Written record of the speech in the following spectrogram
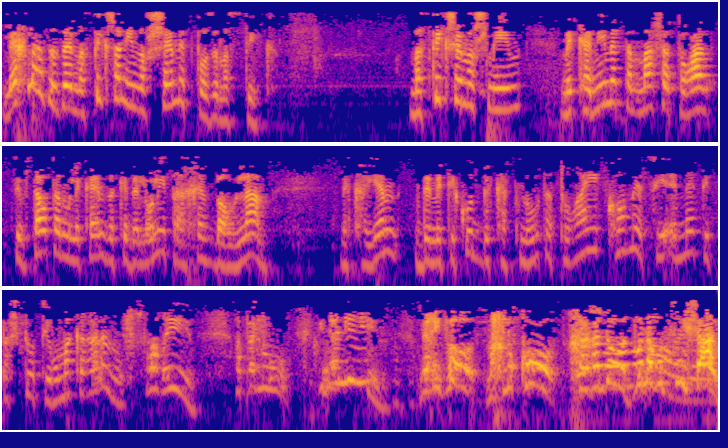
לך לעזאזל, מספיק שאני נושמת פה, זה מספיק. מספיק שנושמים, מקיימים את מה שהתורה ציוותה אותנו לקיים, זה כדי לא להתרחב בעולם. לקיים במתיקות, בקטנות, התורה היא קומץ, היא אמת, היא פשטות. תראו מה קרה לנו, ספרים, הפלות, עניינים, מריבות, מחלוקות, חרדות, בוא נרוץ נשאל,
